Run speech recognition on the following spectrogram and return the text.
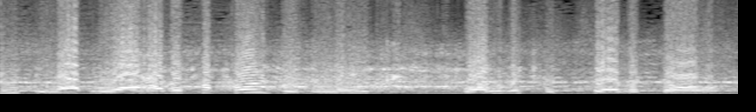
shooting at me, I have a proposal to make. One which would serve us all.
